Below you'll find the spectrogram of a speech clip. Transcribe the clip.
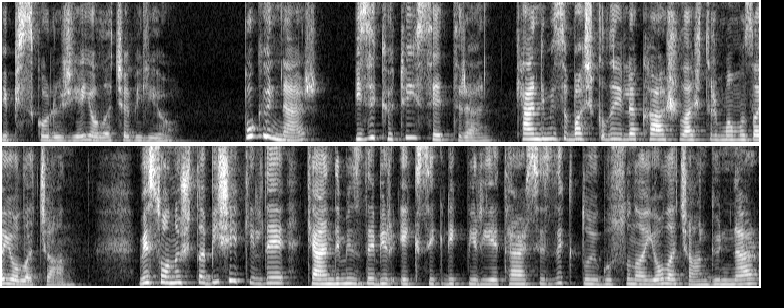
bir psikolojiye yol açabiliyor. Bugünler bizi kötü hissettiren, kendimizi başkalarıyla karşılaştırmamıza yol açan ve sonuçta bir şekilde kendimizde bir eksiklik, bir yetersizlik duygusuna yol açan günler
